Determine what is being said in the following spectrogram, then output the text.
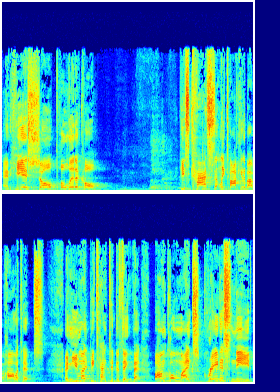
and he is so political. He's constantly talking about politics. And you might be tempted to think that Uncle Mike's greatest need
